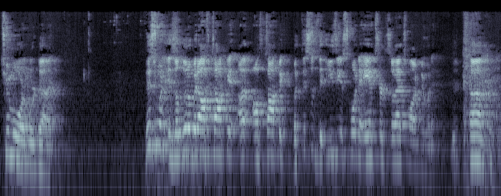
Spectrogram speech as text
two more, and we're done. This one is a little bit off topic, uh, off topic, but this is the easiest one to answer, so that's why I'm doing it. Um,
